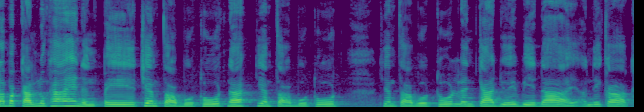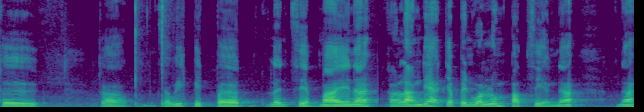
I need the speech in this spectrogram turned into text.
รับประกันลูกค้าให้หนึ่งปี เชื่อมต่อบลูทูธนะเชื่อมต่อบลูทูธเชื่อมต่อบลูทูธเล่นการ์ด USB ได้ อันนี้ก็คือก็สวิตช์ปิดเปิดเล่นเสียบไม้นะ ข้างหลังเนี่ยจะเป็นวอลลุ่มปรับเสียงนะนะ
